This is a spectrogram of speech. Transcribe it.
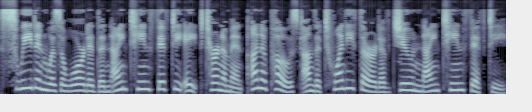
Sweden was awarded the 1958 tournament unopposed on 23 June 1950.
